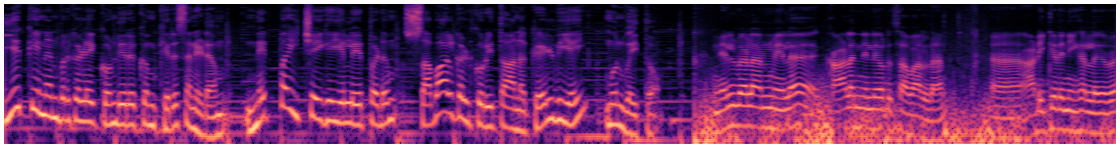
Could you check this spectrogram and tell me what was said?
இயற்கை நண்பர்களை கொண்டிருக்கும் கிருசனிடம் நெற்பயிர் செய்கையில் ஏற்படும் சவால்கள் குறித்தான கேள்வியை முன்வைத்தோம். நெல் வேளாண்மையில் காலநிலை ஒரு சவால் தான் அடிக்கடி நிகழ்கிற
